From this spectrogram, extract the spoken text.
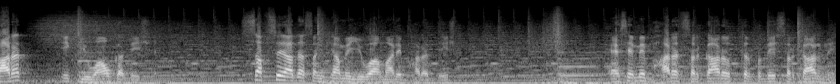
भारत एक युवाओं का देश है। सबसे ज़्यादा संख्या में युवा हमारे भारत देश में। ऐसे में भारत सरकार और उत्तर प्रदेश सरकार ने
